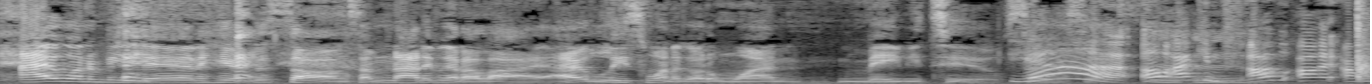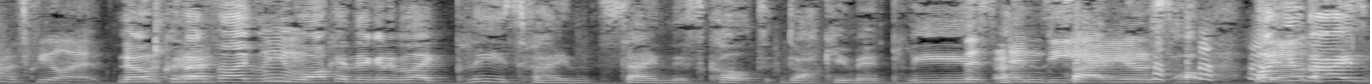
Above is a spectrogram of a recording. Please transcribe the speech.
I want to be there and hear the songs. I'm not even gonna lie. I at least want to go to one, maybe two. yeah. Oh, I can. I, I, I want to feel it. no, because Okay. I feel like when you walk in, they're gonna be like, "Please find, sign this cult document, please." This NDA. Sign yourself. But you guys,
